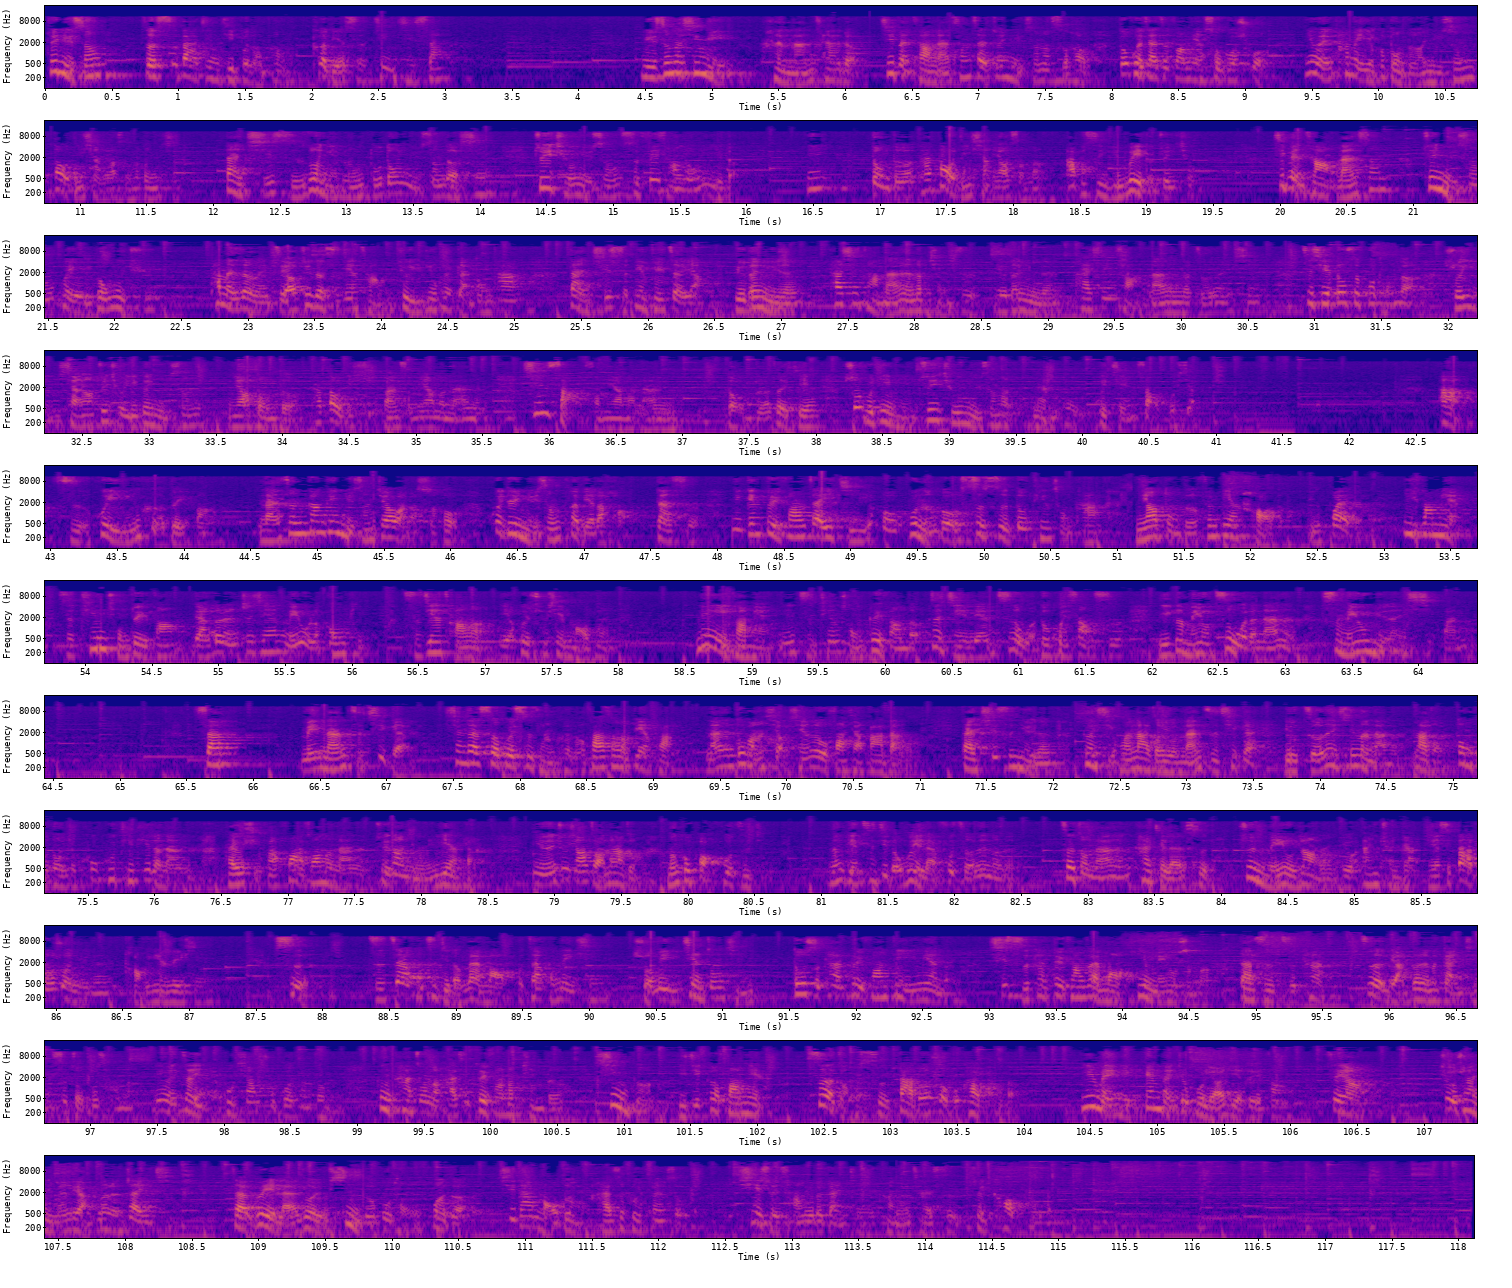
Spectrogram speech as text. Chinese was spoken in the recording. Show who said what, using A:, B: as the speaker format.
A: 追女生这四大禁忌不能碰，特别是禁忌三。女生的心理很难猜的，基本上男生在追女生的时候都会在这方面受过挫，因为他们也不懂得女生到底想要什么东西。但其实，若你能读懂女生的心，追求女生是非常容易的。一，懂得她到底想要什么，而不是一味的追求。基本上，男生追女生会有一个误区。他们认为只要追的时间长，就一定会感动她，但其实并非这样。有的女人她欣赏男人的品质，有的女人她欣赏男人的责任心，这些都是不同的。所以，想要追求一个女生，你要懂得她到底喜欢什么样的男人，欣赏什么样的男人。懂得这些，说不定你追求女生的难度会减少不小。二，只会迎合对方。男生刚跟女生交往的时候，会对女生特别的好，但是你跟对方在一起以后，不能够事事都听从他，你要懂得分辨好的与坏的。一方面只听从对方，两个人之间没有了公平，时间长了也会出现矛盾；另一方面，你只听从对方的，自己连自我都会丧失。一个没有自我的男人是没有女人喜欢的。三，没男子气概。现在社会市场可能发生了变化，男人都往小鲜肉方向发展。但其实女人更喜欢那种有男子气概、有责任心的男人，那种动不动就哭哭啼啼的男人，还有喜欢化妆的男人，最让女人厌烦。女人就想找那种能够保护自己、能给自己的未来负责任的人。这种男人看起来是最没有让人有安全感，也是大多数女人讨厌类型。四。只在乎自己的外貌，不在乎内心。所谓一见钟情，都是看对方第一面的。其实看对方外貌并没有什么，但是只看这两个人的感情是走不长的。因为在以后相处过程中，更看重的还是对方的品德、性格以及各方面。这种是大多数不靠谱的，因为你根本就不了解对方。这样，就算你们两个人在一起，在未来若有性格不同或者其他矛盾，还是会分手的。细水长流的感情可能才是最靠谱的。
